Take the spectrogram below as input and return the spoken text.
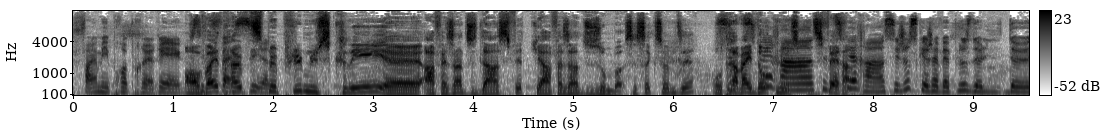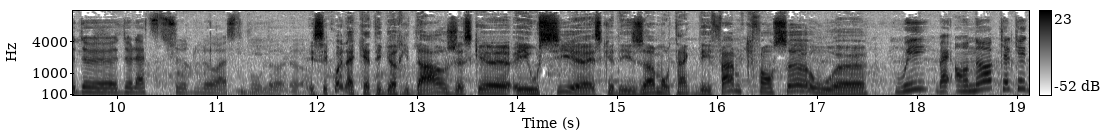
faire mes propres règles. On va être un petit peu plus musclé en faisant du dance fit qu'en faisant du zumba. C'est ça que ça veut dire? C'est travaille d'autres muscles différents. C'est différent. C'est juste que j'avais plus de, de, de, de latitude là, à ce niveau-là. Là. Et c'est quoi la catégorie d'âge? Est-ce que et aussi euh, est-ce que des hommes autant que des femmes qui font ça ou euh, Oui, ben on a quelques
